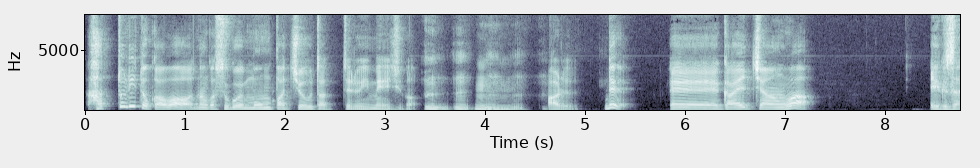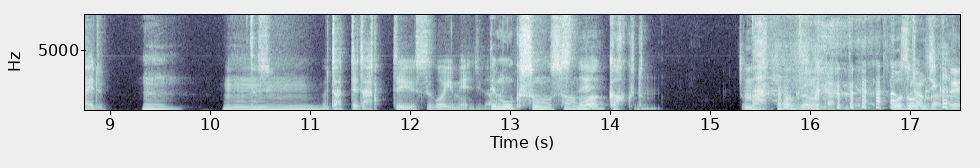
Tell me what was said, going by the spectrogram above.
服部とかはなんかすごいモンパチを歌ってるイメージがうんうんうんうん。ある。で、えー、ガエちゃんはエグザイルうん。うん。歌ってたっていうすごいイメージが。で、モクソンさんはガクト。まあ、そうだ。ご存知か。ね、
